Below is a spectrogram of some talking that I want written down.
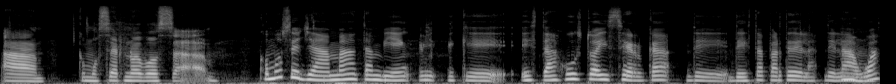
ah, como ser nuevos, ah, ¿Cómo se llama también el el que está justo ahí cerca de, de esta parte de la- del agua?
